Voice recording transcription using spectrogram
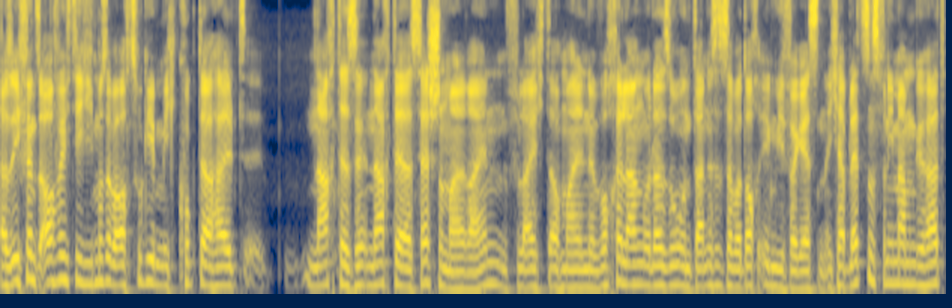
also ich finde es auch wichtig. Ich muss aber auch zugeben, ich gucke da halt äh, nach der, nach der Session mal rein, vielleicht auch mal eine Woche lang oder so und dann ist es aber doch irgendwie vergessen. Ich habe letztens von jemandem gehört,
